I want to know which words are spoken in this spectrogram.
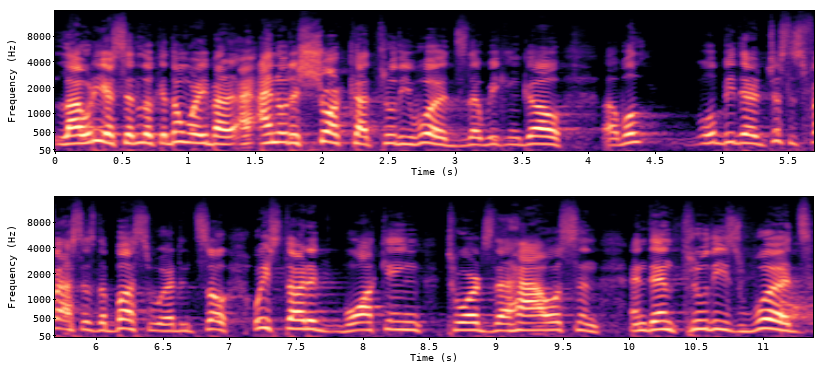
Lauria said, Look, don't worry about it. I, I know the shortcut through the woods that we can go. Uh, we'll, we'll be there just as fast as the bus would. And so we started walking towards the house and, and then through these woods.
